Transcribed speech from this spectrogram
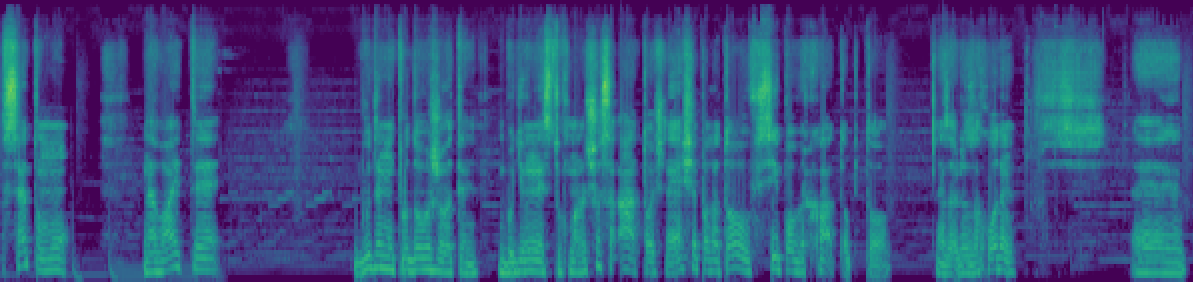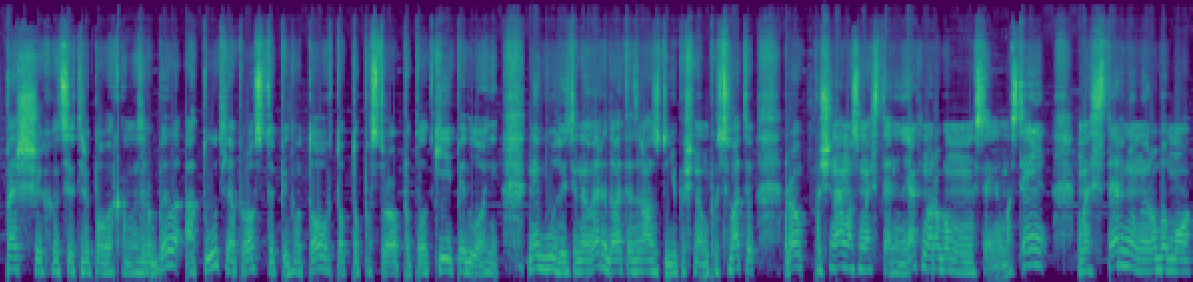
все, тому давайте будемо продовжувати будівництво хмарочоса. А, точно, я ще підготував всі поверха. Тобто, зараз заходимо. Е, перших оці три поверха ми зробили, а тут я просто підготував, тобто построїв потолки і підлоги. Не буду йти наверх, давайте зразу тоді почнемо працювати. Роб, починаємо з майстерні. Як ми робимо майстерню? Майстерню, майстерню ми робимо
